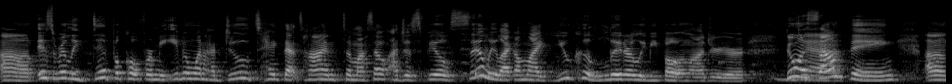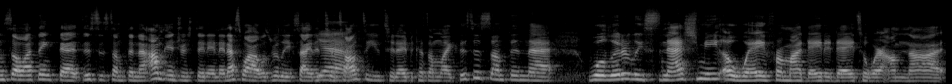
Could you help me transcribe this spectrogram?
Um, it's really difficult for me. Even when I do take that time to myself, I just feel silly. Like I'm like, you could literally be folding laundry or doing Yeah. something. Um, so I think that this is something that I'm interested in, and that's why I was really excited Yeah. to talk to you today because I'm like, this is something that will literally snatch me away from my day to day to where I'm not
